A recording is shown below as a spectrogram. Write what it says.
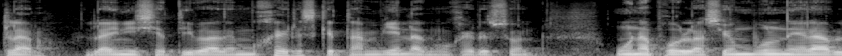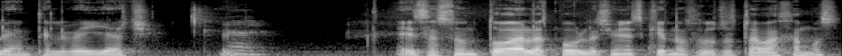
claro, la iniciativa de mujeres, que también las mujeres son una población vulnerable ante el VIH. Esas son todas las poblaciones que nosotros trabajamos,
